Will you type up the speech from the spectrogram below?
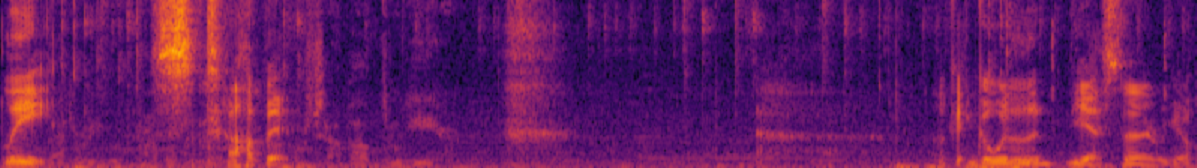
Lee. Battery would probably Stop it. at the auto shop out through here. Okay, go to the yes. There we go.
